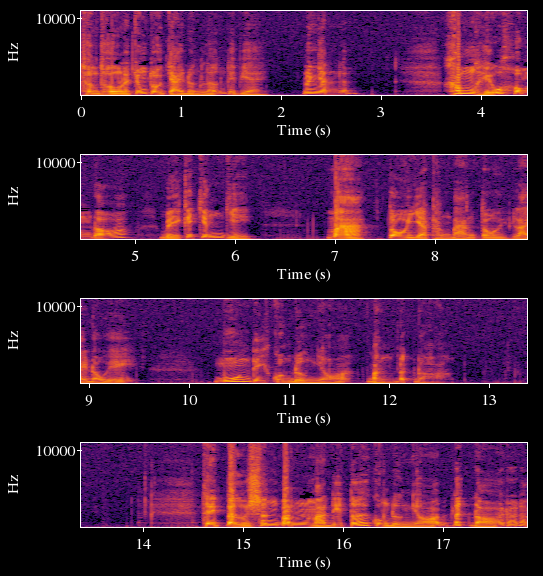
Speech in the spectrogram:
Thường thường là chúng tôi chạy đường lớn để về, nó nhanh lắm. Không hiểu hôm đó bị cái chứng gì mà tôi và thằng bạn tôi lại đổi ý. Muốn đi con đường nhỏ bằng đất đỏ. Thì từ sân banh mà đi tới con đường nhỏ đất đỏ đó đó,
